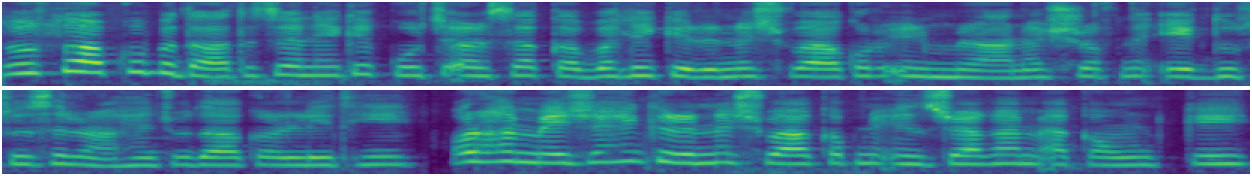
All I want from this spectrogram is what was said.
दोस्तों, आपको बताते चलें कि कुछ अरसा कबल ही किरण अशवाक और इमरान अशरफ ने एक दूसरे से राहें जुदा कर ली थी और हमेशा ही किरण अशवाक अपने इंस्टाग्राम अकाउंट की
